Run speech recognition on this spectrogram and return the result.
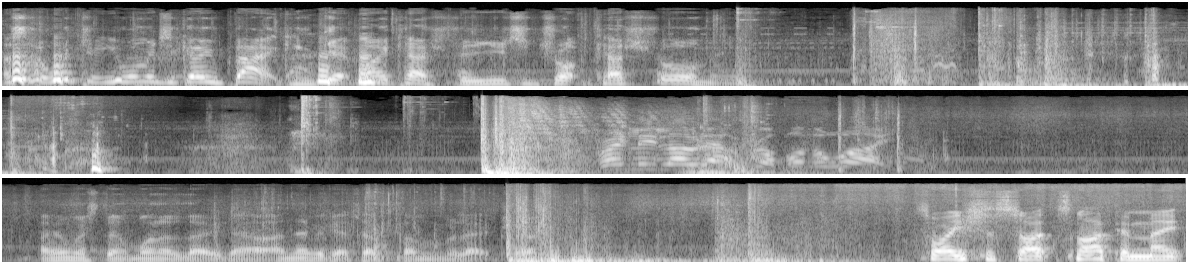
I was like, what do you want me to go back and get my cash for you to drop cash for me? Friendly loadout drop on the way. I almost don't want to load out. I never get to have fun with Electra. That's why you should start sniping, mate.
